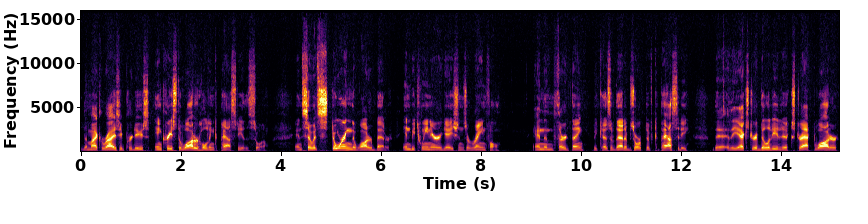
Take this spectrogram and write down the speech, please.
the mycorrhizae produce increase the water holding capacity of the soil. And so it's storing the water better in between irrigations or rainfall. And then the third thing, because of that absorptive capacity, the, the extra ability to extract water,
